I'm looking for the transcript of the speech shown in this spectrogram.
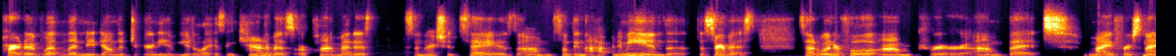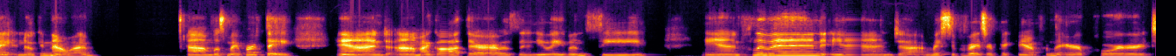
part of what led me down the journey of utilizing cannabis or plant medicine I should say, is um, something that happened to me in the, the service. So I had a wonderful um, career. Um, but my first night in Okinawa um, was my birthday. And um, I got there, I was in new A1C and flew in, and uh, my supervisor picked me up from the airport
